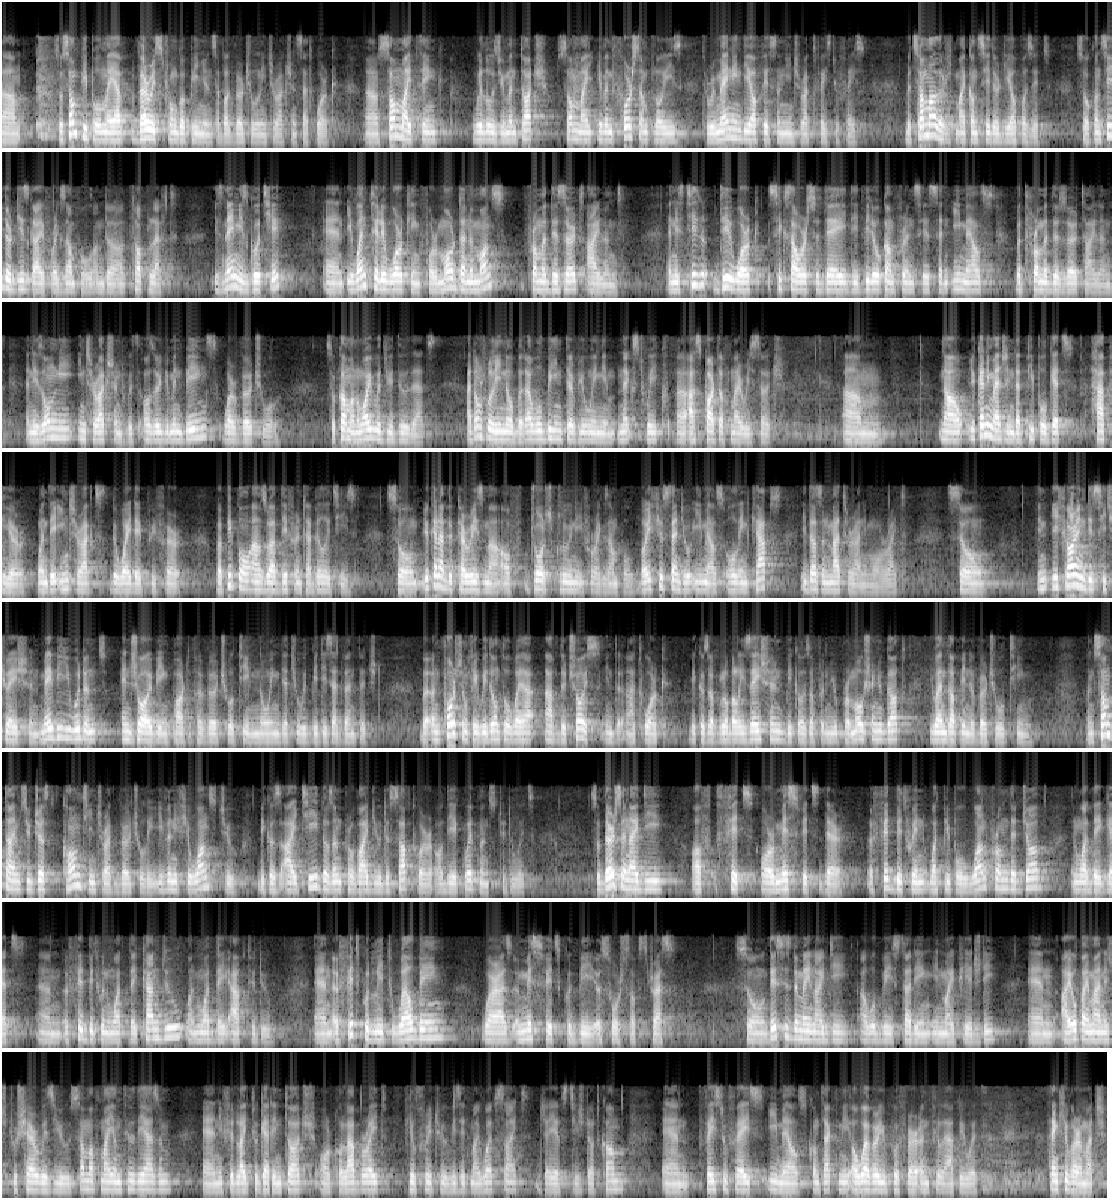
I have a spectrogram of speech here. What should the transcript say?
Um, so some people may have very strong opinions about virtual interactions at work. Uh, some might think we lose human touch. Some might even force employees to remain in the office and interact face-to-face. -face. But some others might consider the opposite. So consider this guy, for example, on the top left. His name is Gauthier, and he went teleworking for more than a month from a desert island. And he still did work six hours a day, did video conferences and emails, but from a desert island. And his only interactions with other human beings were virtual. So come on, why would you do that? I don't really know, but I will be interviewing him next week uh, as part of my research. Um, now, you can imagine that people get happier when they interact the way they prefer. But people also have different abilities. So you can have the charisma of George Clooney, for example. But if you send your emails all in caps, it doesn't matter anymore, right? So in, if you are in this situation, maybe you wouldn't enjoy being part of a virtual team knowing that you would be disadvantaged. But unfortunately, we don't always have the choice the, at work. Because of globalization, because of a new promotion you got, you end up in a virtual team. And sometimes you just can't interact virtually, even if you want to, because IT doesn't provide you the software or the equipment to do it. So there's an idea of fit or misfits there, a fit between what people want from their job and what they get, and a fit between what they can do and what they have to do. And a fit could lead to well-being, whereas a misfit could be a source of stress. So this is the main idea I will be studying in my PhD. And I hope I managed to share with you some of my enthusiasm. And if you'd like to get in touch or collaborate, feel free to visit my website, jfstich.com. And face-to-face -face, emails, contact me, however you prefer and feel happy with. Thank you very much.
